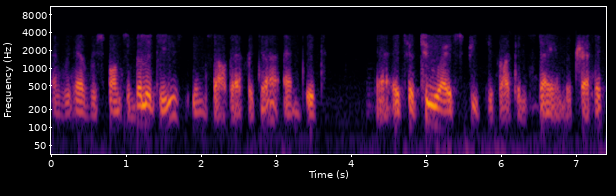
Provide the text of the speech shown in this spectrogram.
and we have responsibilities in South Africa, and it uh, it's a two-way street, if I can stay in the traffic.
